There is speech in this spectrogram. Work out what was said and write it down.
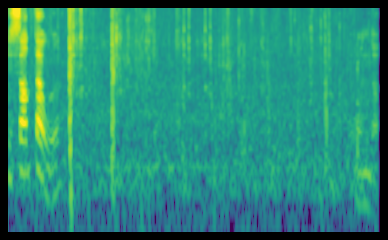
키 쌌다고요? 온다.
